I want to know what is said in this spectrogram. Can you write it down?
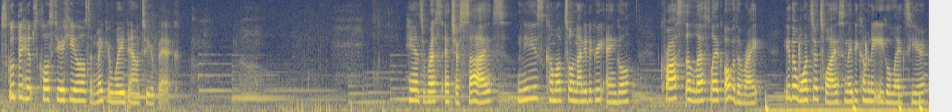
Scoot the hips close to your heels and make your way down to your back. Hands rest at your sides. Knees come up to a 90 degree angle. Cross the left leg over the right, either once or twice, maybe coming to eagle legs here.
